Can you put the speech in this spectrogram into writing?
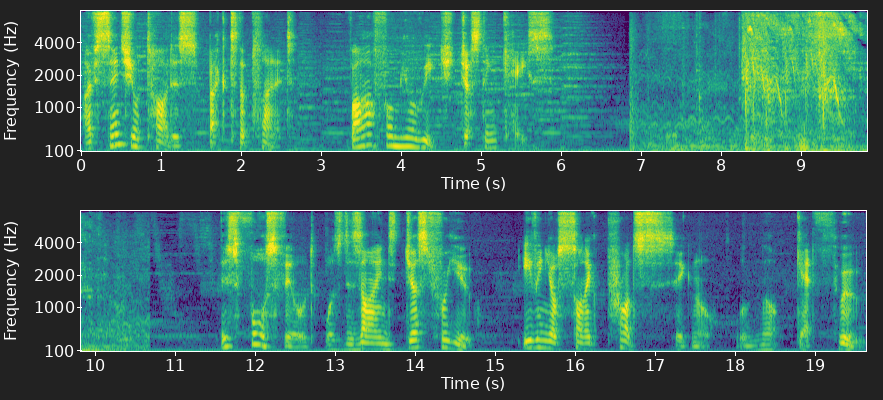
I've sent your TARDIS back to the planet, far from your reach, just in case. This force field was designed just for you. Even your sonic prod signal will not get through.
